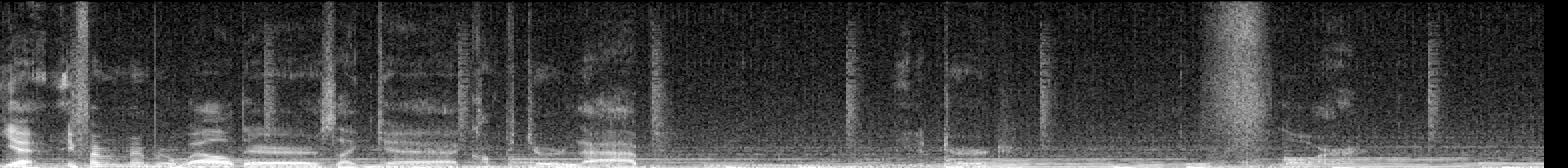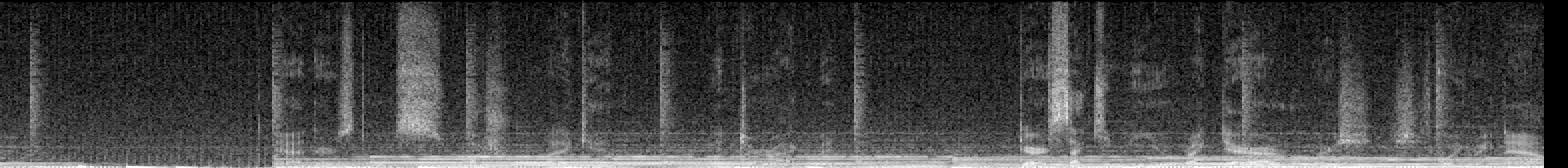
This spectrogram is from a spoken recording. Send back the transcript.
yeah, if I remember well, there's like a computer lab with. Saki Miyu right there. I don't know where she, she's going right now.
